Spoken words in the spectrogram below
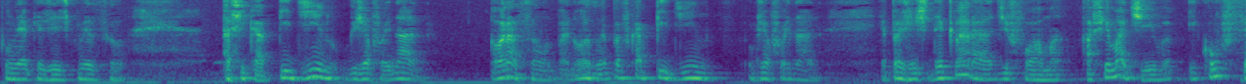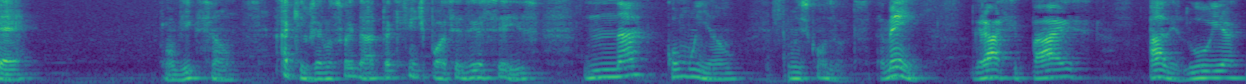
como é que a gente começou a ficar pedindo o que já foi dado? A oração, Pai Nosso, não é para ficar pedindo o que já foi dado. É para a gente declarar de forma afirmativa e com fé, convicção, aquilo que já nos foi dado, para que a gente possa exercer isso na comunhão uns com os outros. Amém? Graça e paz. Aleluia.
